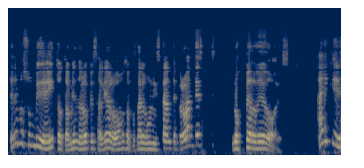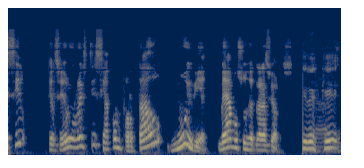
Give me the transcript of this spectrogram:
tenemos un videito también de López Aliaga, lo vamos a pasar en un instante, pero antes, los perdedores. Hay que decir que el señor Urresti se ha comportado muy bien. Veamos sus declaraciones. Es que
